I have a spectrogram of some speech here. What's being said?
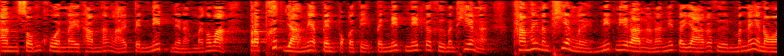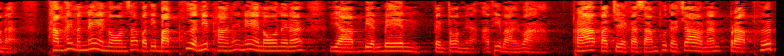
อันสมควรในธรรมทั้งหลายเป็นนิดเนี่ยนะหมายความว่าประพฤติอย่างเนี้ยเป็นปกติเป็นนิดนิดก็คือมันเที่ยงอะทำให้มันเที่ยงเลย นิดนิรันอะนะนิตยาก็คือมันแน่นอนอะทำให้มันแน่นอนซะปฏิบัติเพื่อนิพพานให้แน่นอนเลยนะ อย่าเบี่ยนเบนเป็นต้นเนี่ยอธิบายว่า พระปัจเจกสามพุทธเจ้านั้นประพฤติ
